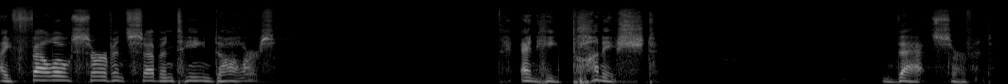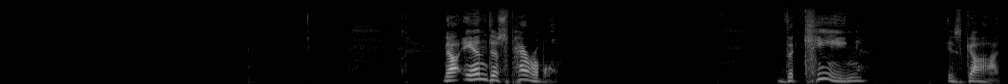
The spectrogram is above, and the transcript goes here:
a fellow servant $17. And he punished that servant. Now, in this parable, the king is God.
